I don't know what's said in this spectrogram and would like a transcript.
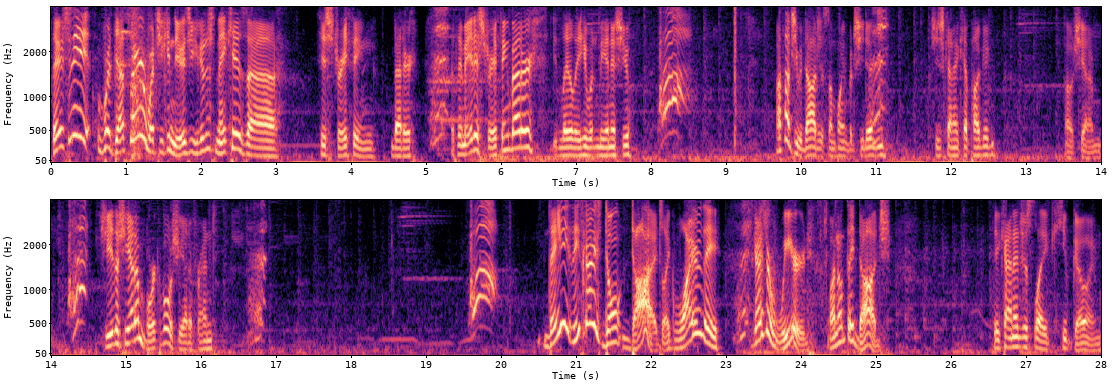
There's any for Deathslinger, what you can do is you can just make his uh his strafing better. If they made his strafing better, literally he wouldn't be an issue. I thought she would dodge at some point, but she didn't. She just kind of kept hugging. Oh, she had him. She either she had him workable or she had a friend. They these guys don't dodge. Like, why are they? These guys are weird. Why don't they dodge? They kind of just like keep going.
